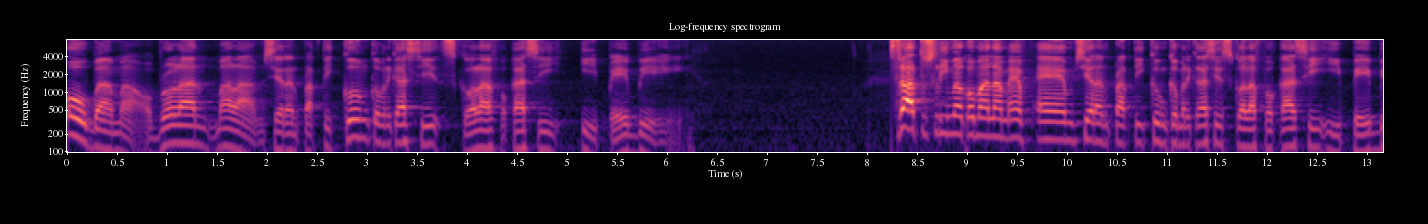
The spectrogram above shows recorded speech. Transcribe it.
Obama Obrolan Malam siaran praktikum komunikasi Sekolah Vokasi IPB. 105,6 FM siaran praktikum komunikasi Sekolah Vokasi IPB.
